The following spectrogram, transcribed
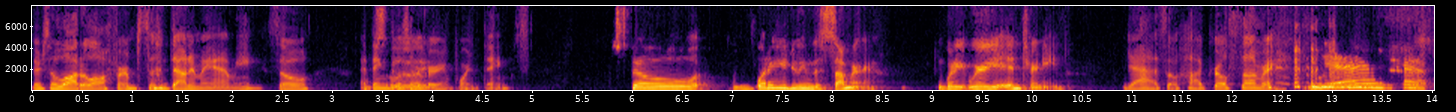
there's a lot of law firms down in miami. So i think Absolutely. those are very important things. So what are you doing this summer? What are you, where are you interning? Yeah so hot girl summer. Yeah.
